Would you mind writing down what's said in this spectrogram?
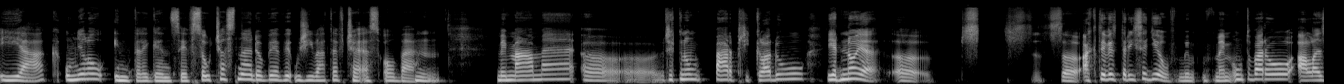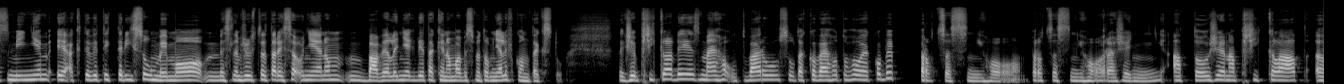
jak umělou inteligenci v současné době využíváte v ČSOB? Hmm. My máme, uh, řeknu pár příkladů. Jedno je uh, z aktivit, které se dějí v mém útvaru, ale zmíním i aktivity, které jsou mimo. Myslím, že už jste tady se o ně jenom bavili někdy, tak jenom, aby jsme to měli v kontextu. Takže příklady z mého útvaru jsou takového toho jakoby procesního, procesního ražení a to, že například uh,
